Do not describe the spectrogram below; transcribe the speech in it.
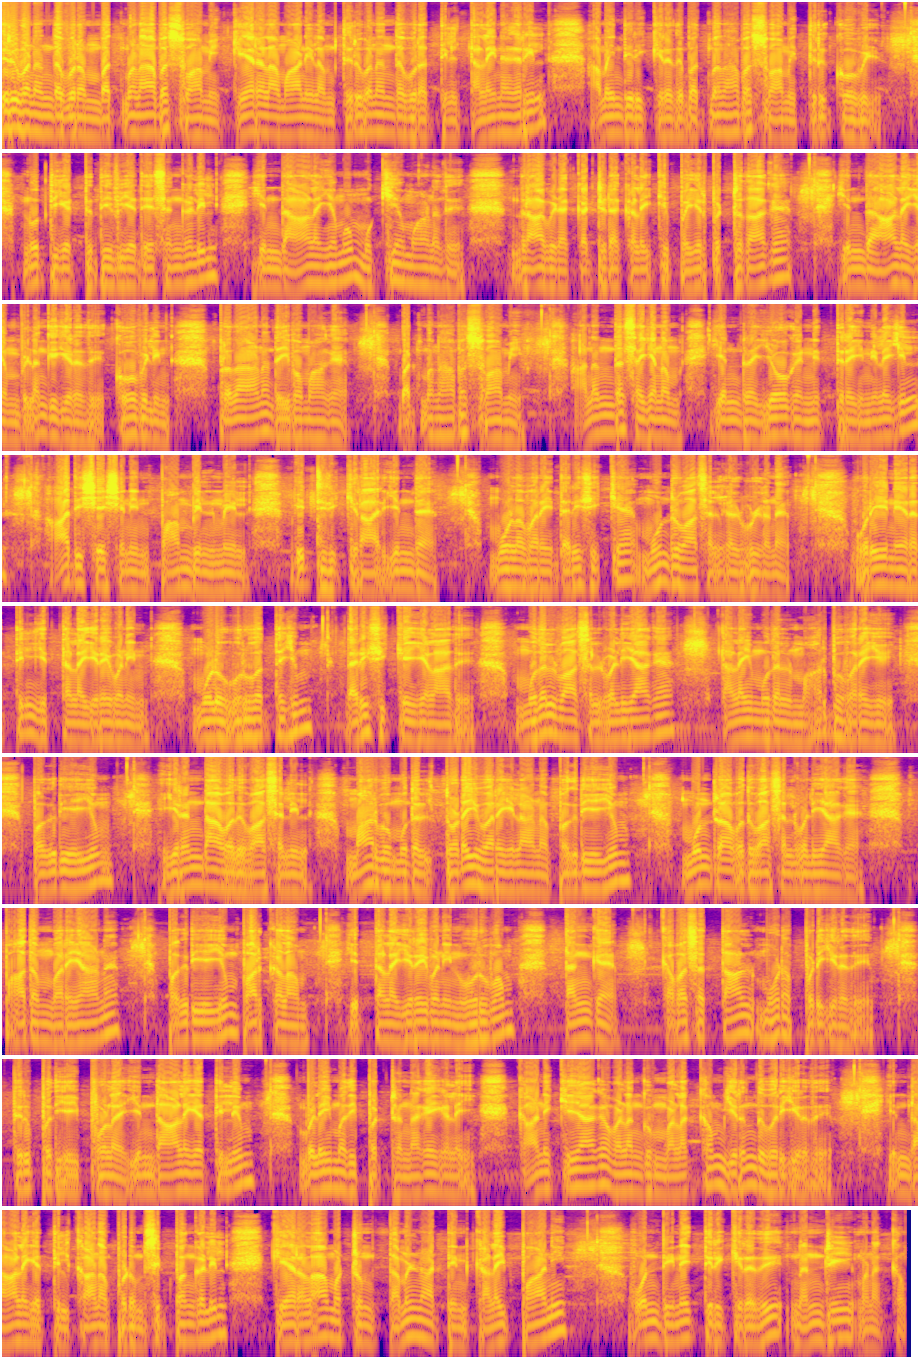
திருவனந்தபுரம் பத்மநாப சுவாமி. கேரள மாநிலம் திருவனந்தபுரத்தில் தலைநகரில் அமைந்திருக்கிறது பத்மநாப சுவாமி திருக்கோவில். நூற்றி எட்டு திவ்ய தேசங்களில் இந்த ஆலயமும் முக்கியமானது. திராவிட கட்டிடக்கலைக்கு பெயர் பெற்றதாக இந்த ஆலயம் விளங்குகிறது. கோவிலின் பிரதான தெய்வமாக பத்மநாப சுவாமி அனந்த சயனம் என்ற யோக நித்திரை நிலையில் ஆதிசேஷனின் பாம்பின் மேல் விற்றிருக்கிறார் இந்த மூலவரை தரிசிக்க மூன்று வாசல்கள் உள்ளன. ஒரே நேரத்தில் இத்தல இறைவனின் முழு உருவத்தையும் தரிசிக்க இயலாது. முதல் வாசல் வழியாக தலை முதல் மார்பு வரை பகுதியையும் இரண்டாவது வாசலில் மார்பு முதல் தொடை வரையிலான பகுதியையும் மூன்றாவது வாசல் வழியாக பாதம் வரையான பகுதியையும் பார்க்கலாம். இத்தல இறைவனின் உருவம் தங்க கவச கவசத்தால் மூடப்படுகிறது. திருப்பதியைப் போல இந்த ஆலயத்திலும் விலைமதிப்பற்ற நகைகளை காணிக்கையாக வழங்கும் வழக்கம் இருந்து வருகிறது. இந்த ஆலயத்தில் காணப்படும் சிற்பங்களில் கேரளா மற்றும் தமிழ்நாட்டின் கலைப்பாணி ஒன்றிணைத்திருக்கிறது. நன்றி வணக்கம்.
